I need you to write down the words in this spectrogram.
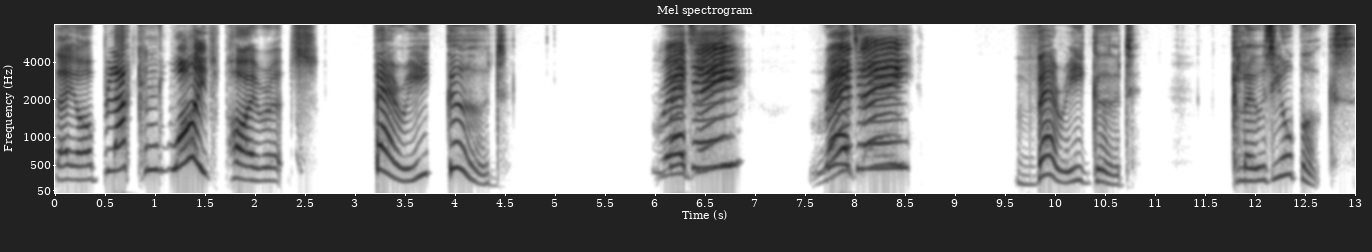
They are black and white pirates. Very good. Ready? Ready? Very good. Close your books.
